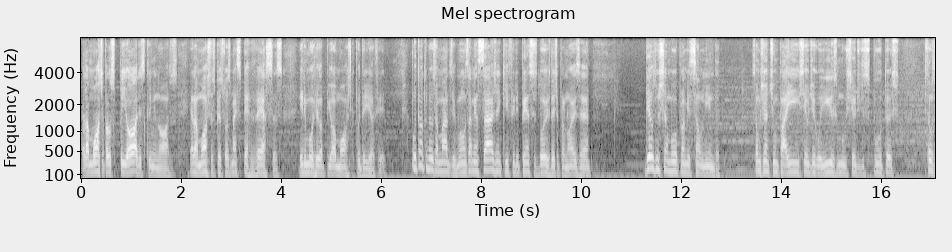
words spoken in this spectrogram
Era a morte para os piores criminosos. Era a morte das pessoas mais perversas. Ele morreu a pior morte que poderia haver. Portanto, meus amados irmãos, a mensagem que Filipenses 2 deixa para nós é: Deus nos chamou para uma missão linda. Estamos diante de um país cheio de egoísmo, cheio de disputas, Estamos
